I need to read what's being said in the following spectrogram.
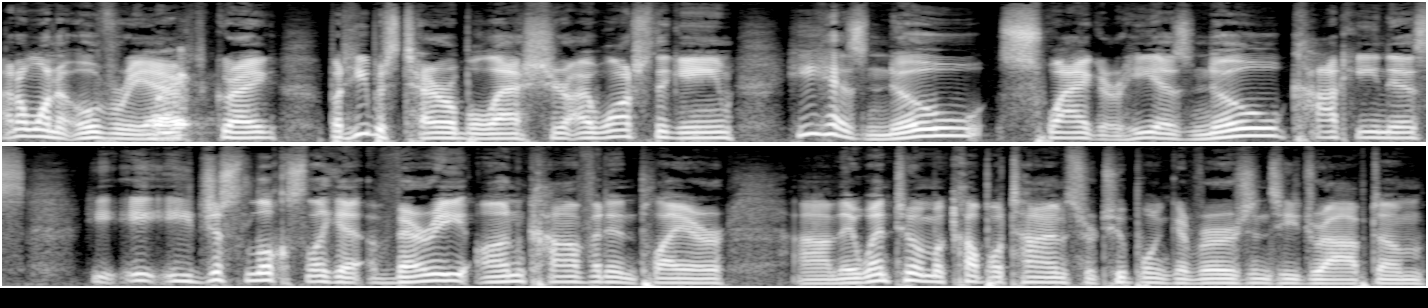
I don't want to overreact, Right. Greg, but he was terrible last year. I watched the game. He has no swagger. He has no cockiness. He he, he just looks like a very unconfident player. Um, they went to him a couple times for two-point conversions. He dropped them.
